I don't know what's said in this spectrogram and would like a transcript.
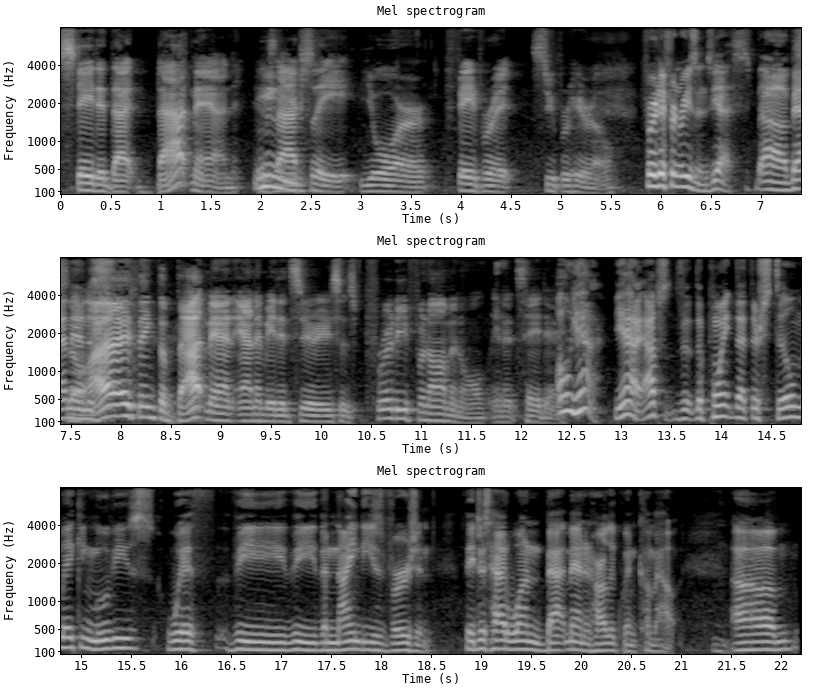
stated that Batman is Mm. actually your favorite superhero. For different reasons. Yes, uh, Batman so is. I think the Batman animated series is pretty phenomenal in its heyday. Oh yeah, yeah, absolutely. The, the point that they're still making movies with the the the '90s version. They just had one Batman and Harley Quinn come out. Um,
